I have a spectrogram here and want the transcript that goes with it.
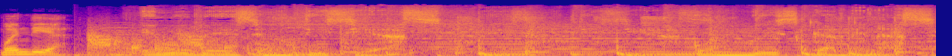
Buen día. MBS Noticias con Luis Cárdenas.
